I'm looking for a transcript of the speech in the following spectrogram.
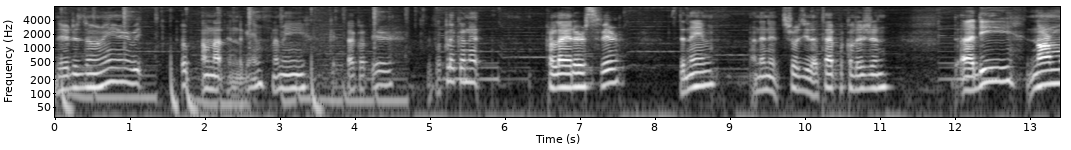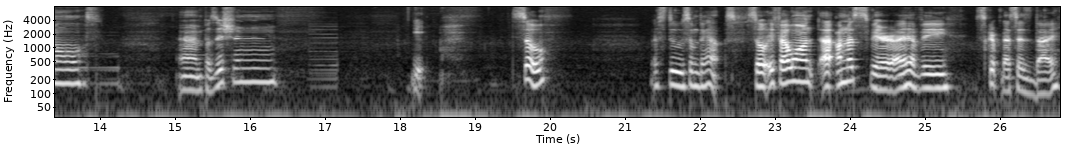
There it is down here. Wait. Oh, I'm not in the game. Let me get back up here. If I click on it collider sphere. It's the name. And then it shows you the type of collision. The ID normal and position. Yeah. So let's do something else. So if I want uh, on the sphere I have a script that says die.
